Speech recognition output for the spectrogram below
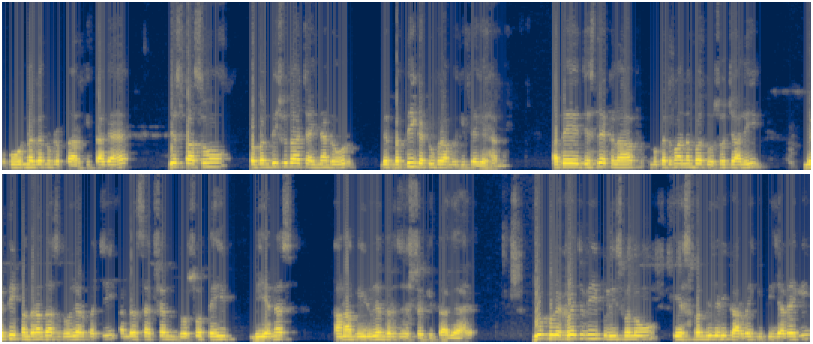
ਕਪੂਰ ਨਗਰ ਨੂੰ ਗ੍ਰਿਫਤਾਰ ਕੀਤਾ ਗਿਆ ਹੈ। ਜਿਸ ਪਾਸੋਂ ਪਾਬੰਦੀਸ਼ੁਦਾ ਚਾਈਨਾ ਡੋਰ ਦੇ 32 ਗੱਟੂ ਬਰਾਮਦ ਕੀਤੇ ਗਏ ਹਨ ਅਤੇ ਜਿਸ ਦੇ ਖਿਲਾਫ ਮੁਕੱਦਮਾ ਨੰਬਰ 240 ਮਿਤੀ 15/10/2025 ਅੰਡਰ ਸੈਕਸ਼ਨ 223 ਬੀਐਨਐਸ ਥਾਣਾ ਬੀੜ ਦੇ ਅੰਦਰ ਰਜਿਸਟਰ ਕੀਤਾ ਗਿਆ ਹੈ। ਜੋ ਭਵਿੱਖ ਵਿੱਚ ਵੀ ਪੁਲਿਸ ਵੱਲੋਂ ਇਸ ਸੰਬੰਧੀ ਜਿਹੜੀ ਕਾਰਵਾਈ ਕੀਤੀ ਜਾਵੇਗੀ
